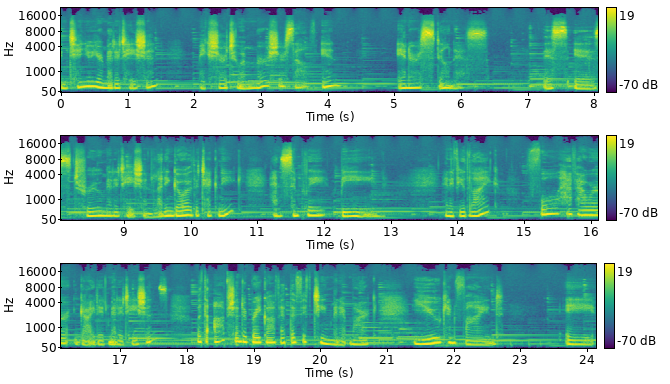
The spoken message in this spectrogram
continue your meditation, make sure to immerse yourself in inner stillness. This is true meditation, letting go of the technique and simply being. And if you'd like, full half hour guided meditations with the option to break off at the 15 minute mark, you can find a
